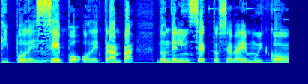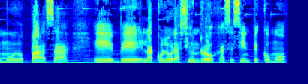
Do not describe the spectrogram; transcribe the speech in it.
tipo de cepo o de trampa, donde el insecto se ve muy cómodo, pasa, eh, ve la coloración roja, se siente como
